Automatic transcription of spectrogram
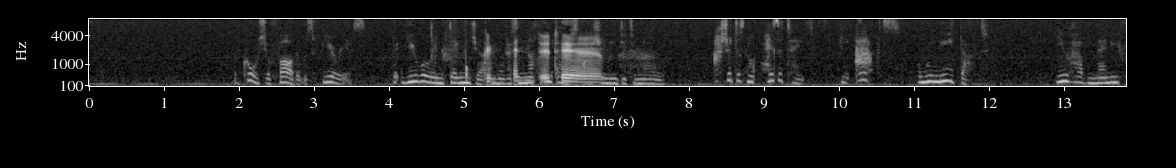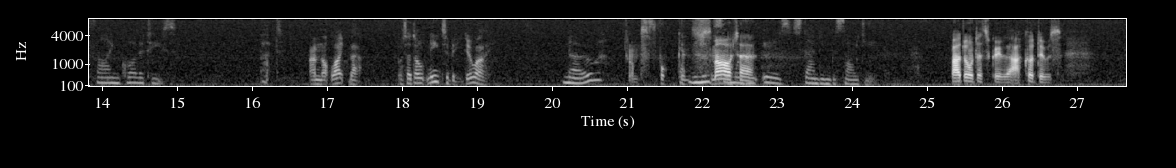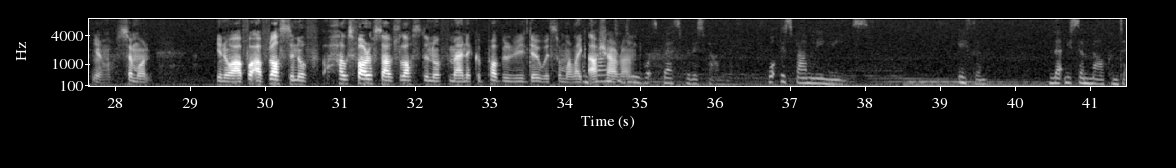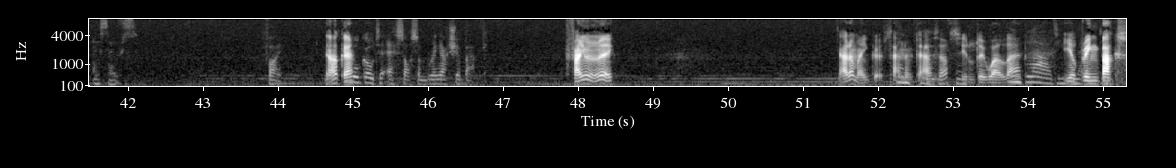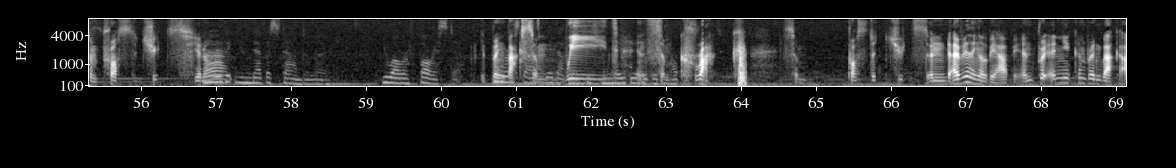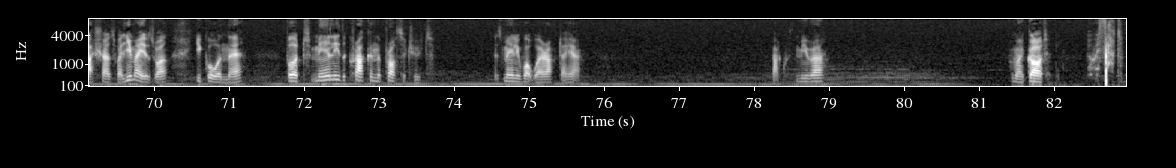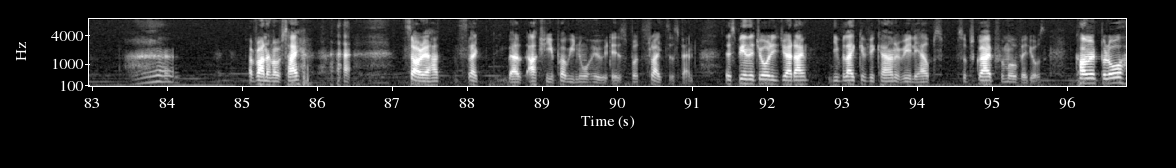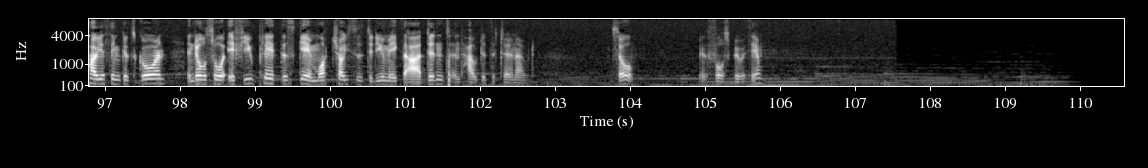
Of course, your father was furious, but you were in danger Fucking and there was nothing ended else Asher needed to know. Asher does not hesitate. He acts, and we need that. You have many fine qualities. But I'm not like that. But I don't need to be, do I? no, I'm but fucking we smarter. someone who is standing beside you. But I don't disagree with that. I could do is, you know, someone. You know, I've I've lost enough House Forest. I've lost enough men. It could probably do with someone like I'm Asher trying to do what's best for this family. What this family needs. Ethan, let me send Malcolm to Essos. Fine. Okay, We'll go to Essos and bring Asher back. Fine with me. I don't mind go sending him Thank to you, Essos. Ethan. He'll do well there. I'm you He'll bring back some prostitutes. You know, you never stand alone. You are a Forrester. you bring back some weed may be able and some crack, some prostitutes, and everything will be happy. And and you can bring back Asher as well. You might as well. You go in there, but mainly the crack and the prostitute is mainly what we're after here. Back with Mira. Oh my God, who is that? I've run out of time. Sorry, I had slight. Well, actually, you probably know who it is, but slight suspend. This being the Geordie Jedi. Leave a like if you can; it really helps. Subscribe for more videos. Comment below how you think it's going, and also if you played this game, what choices did you make that I didn't, and how did they turn out? So, may the force be with you.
